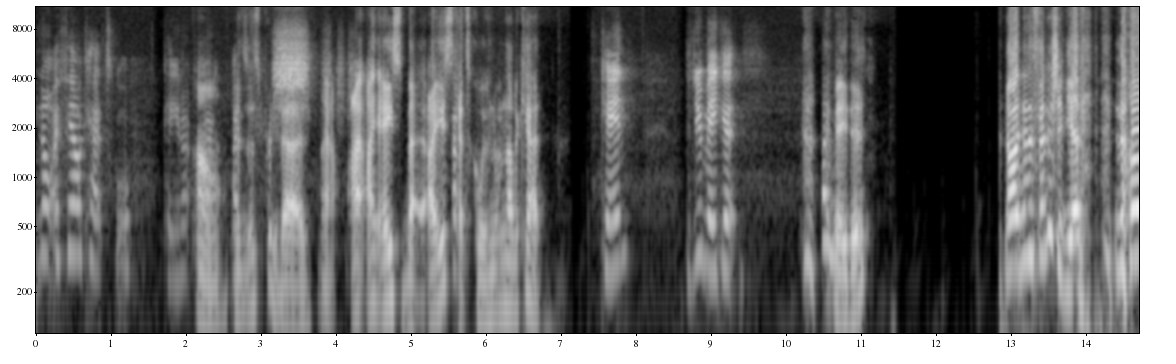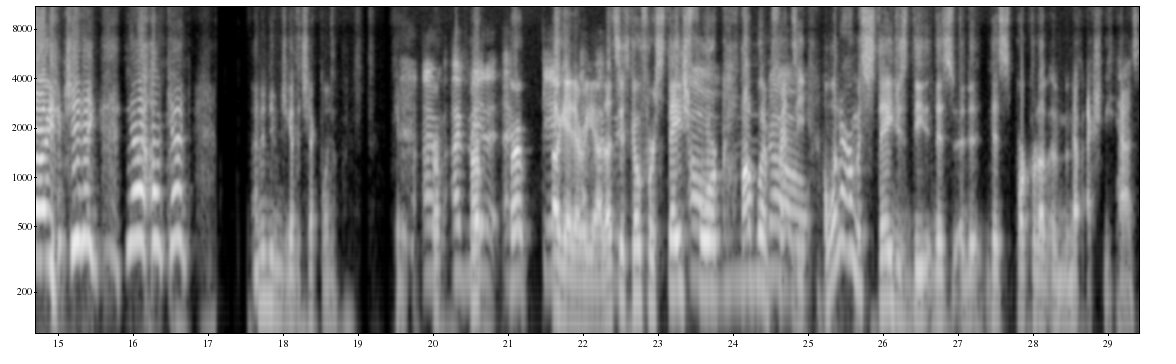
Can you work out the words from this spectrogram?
no, I failed cat school. Okay, you know. Oh, I- it's, it's pretty bad. I I, I aced ba- I aced Oh. cat school even though I'm not a cat. Kane, did you make it? I made it. No, I didn't finish it yet. No, you're cheating. No, cat. I didn't even get the checkpoint. Okay. Um, Burp, I've burp, made it. Burp. Kane, Okay, there we go. I've Let's just go for stage four, Oh, Cobweb Frenzy. I wonder how much stages the this uh, the, this parkour lab- uh, map actually has.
